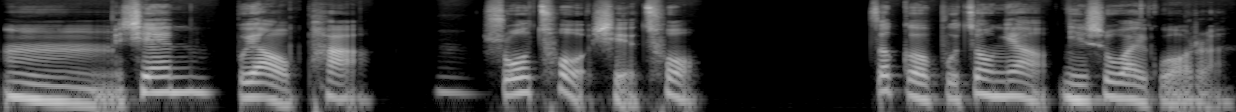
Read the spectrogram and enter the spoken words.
嗯，先不要怕。嗯。说错写错，这个不重要，你是外国人。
